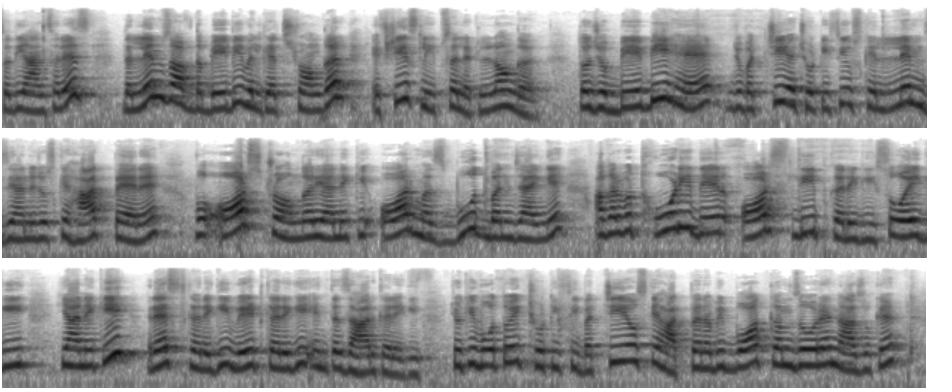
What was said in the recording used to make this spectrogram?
So the answer is the limbs of the baby will get stronger if she sleeps a little longer तो जो बेबी है, जो बच्ची है छोटी सी, उसके लिम्स यानी जो उसके हाथ पैर हैं, वो और स्ट्रॉन्गर यानी कि और मज़बूत बन जाएँगे। अगर वो थोड़ी देर और स्लीप करेगी, सोएगी, यानी कि रेस्ट करेगी वेट करेगी, इंतज़ार करेगी। क्योंकि वो तो एक छोटी सी बच्ची है, उसके हाथ पैर अभी बहुत कमज़ोर है, नाजुक है।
